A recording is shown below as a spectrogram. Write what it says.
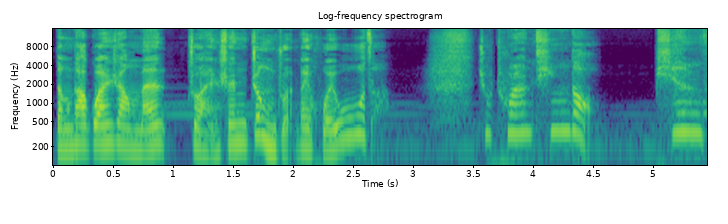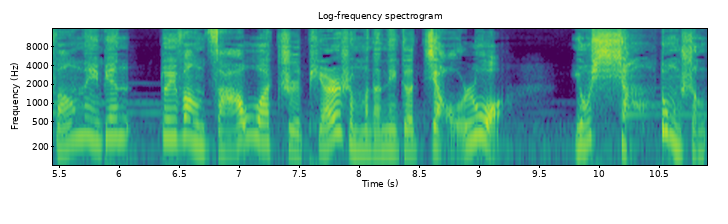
等她关上门，转身正准备回屋子，就突然听到偏房那边堆放杂物啊、纸皮儿什么的那个角落有响动声。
